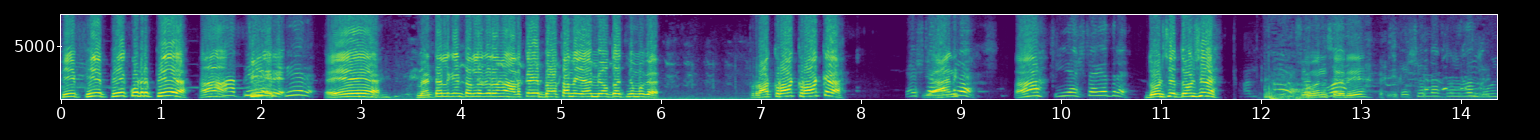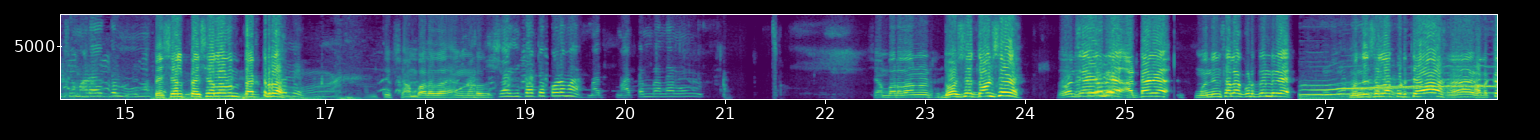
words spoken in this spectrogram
ಫೀ ಫೀ ಫೀ ಕೊಡ್ರಿ ಫೀ ಹಾ ರೀ. ರೀ. ಏ ಮೆಂಟಲ್ ಗಿಂಟಲ್ ಅದ್ರ ಅದಕ್ಕೆ ಬೆಳತಾನ ಏಮ್ ಯಾವ್ದೈತಿ ನಿಮಗ. ರಾಕ್ ರೊಕ್ಕ ರೊಕ್ಕ ಎಷ್ಟಾಗೈತ್ರಿ ದೋನ್ಶೆ ದೋನ್ಶೆ ಸ್ಪೆಷಲ್ ಡಾಕ್ಟರ್ ದೋನ್ಶೆ ಮಾಡ್ಯಾಕ ಸ್ಪೆಷಲ್ ಸ್ಪೆಷಲ್ ಡಾಕ್ಟರ್ ಅಂತಿಕ್ ಅದ ಹೆಂಗ್ ಮಾಡೋದು? ಇದ್ದಾಟ ಕೊಡಮ್ಮ. ಮತ್ತೆ ಬಂದ ಸಾಂಬಾರ್ ಅದ ನೋಡ್ರಿ. ದೋನ್ಶೆ ದೋನ್ಶೆ ದೋನ್ಶೆ ಇಲ್ರಿ ಅಟ್ಟಾರೆ ಮುಂದಿನ ಸಲ ಕೊಡ್ತೇನ್ರಿ ಮುಂದಿನ ಸಲ ಕೊಡ್ತ್ಯಾ? ಅದಕ್ಕ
